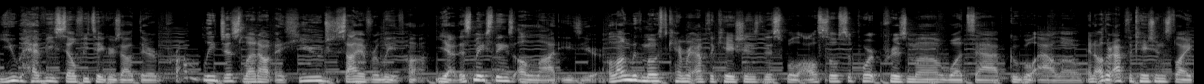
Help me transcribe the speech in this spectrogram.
You heavy selfie takers out there probably just let out a huge sigh of relief, huh? Yeah, this makes things a lot easier. Along with most camera applications, this will also support Prisma, WhatsApp, Google Allo, and other applications like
